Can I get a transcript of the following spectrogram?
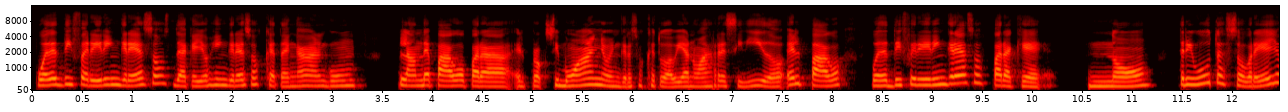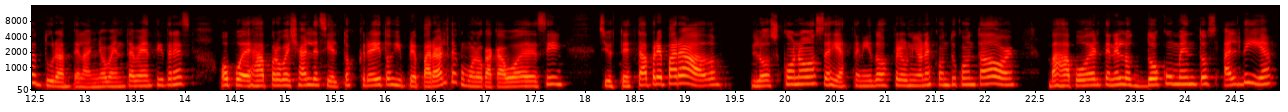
Puedes diferir ingresos de aquellos ingresos que tengan algún plan de pago para el próximo año, ingresos que todavía no has recibido el pago. Puedes diferir ingresos para que no tributes sobre ellos durante el año 2023 o puedes aprovechar de ciertos créditos y prepararte, como lo que acabo de decir. Si usted está preparado, los conoces y has tenido reuniones con tu contador, vas a poder tener los documentos al día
